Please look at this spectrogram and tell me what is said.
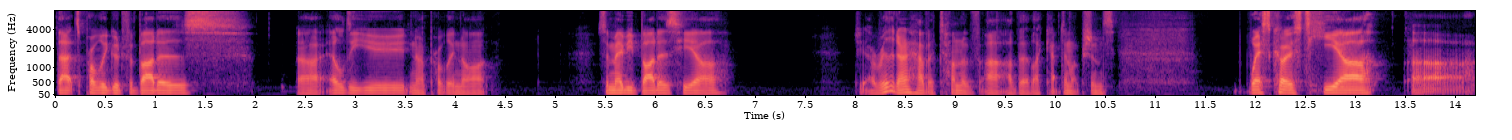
that's probably good for Butters. Uh, LDU, no, probably not. So maybe Butters here. Gee, I really don't have a ton of uh, other like captain options. West Coast here. Uh,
